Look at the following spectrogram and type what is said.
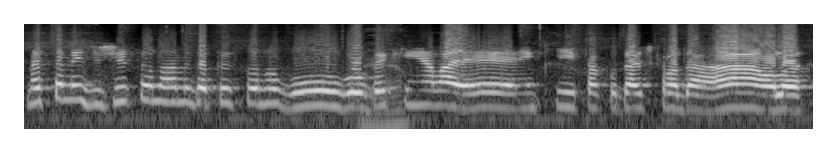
Mas também digita o nome da pessoa no Google, é. vê quem ela é, em que faculdade que ela dá aula,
